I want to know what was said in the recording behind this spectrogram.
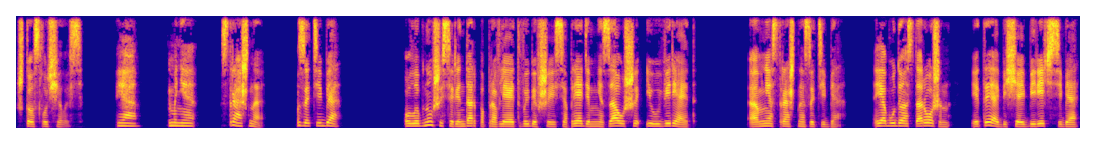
Что случилось? Я... Мне страшно. За тебя. Улыбнувшись, арендар поправляет выбившиеся пряди мне за уши и уверяет. А мне страшно за тебя. Я буду осторожен, и ты обещай беречь себя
